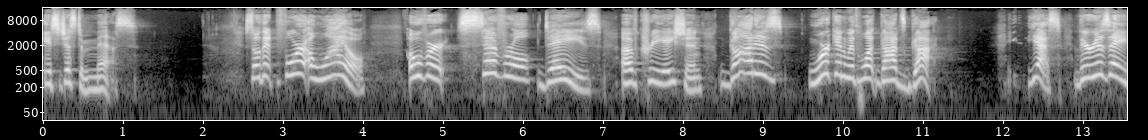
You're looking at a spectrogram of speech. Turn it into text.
it's just a mess. So that for a while, over several days of creation, God is working with what God's got. Yes, there is a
